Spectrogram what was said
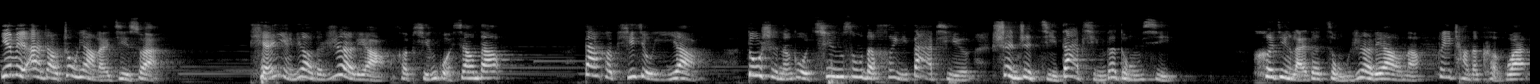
因为按照重量来计算，甜饮料的热量和苹果相当，但和啤酒一样。都是能够轻松的喝一大瓶，甚至几大瓶的东西，喝进来的总热量呢，非常的可观。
